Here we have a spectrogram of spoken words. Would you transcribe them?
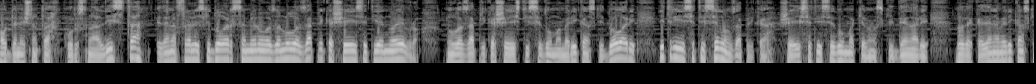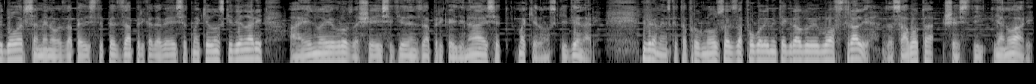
Од денешната курсна листа, еден австралиски долар се менува за 0,61 евро, 0,67 американски долари и 37,67 македонски денари, додека еден американски долар се менува за 55,90 македонски денари, а 1 евро за 61,11 македонски денари. И временската прогноза за поголемите градови во Австралија за сабота 6 јануари.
